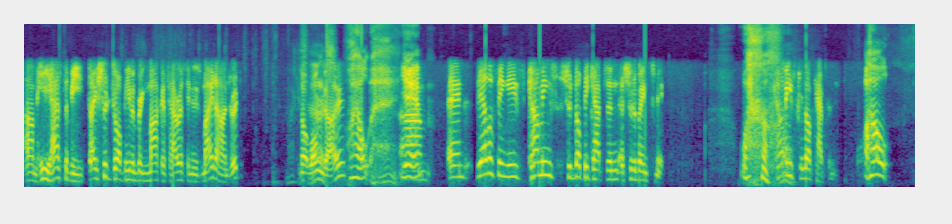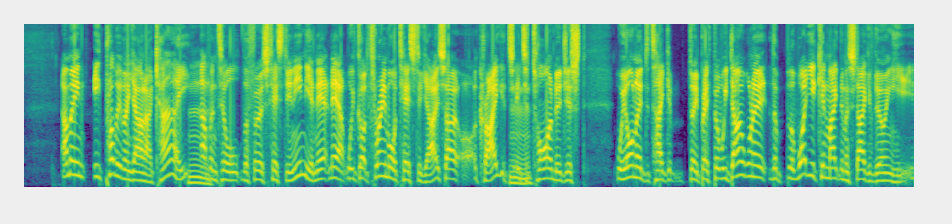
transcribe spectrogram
Um, he has to be. They should drop him and bring Marcus Harrison, who's made 100 not long ago. Well, yeah. Um, and the other thing is, Cummins should not be captain. It should have been Smith. well, Cummins cannot captain. well, I mean, he's probably been going okay hmm. up until the first test in India. Now, now we've got three more tests to go. So, uh, Craig, it's it's hmm. a time to just. We all need to take a deep breath, but we don't want to. The, the what you can make the mistake of doing here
